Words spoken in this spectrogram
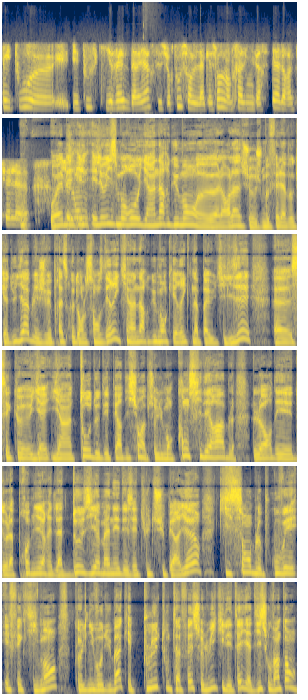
et tout euh, et, et tout ce qui reste derrière, c'est surtout sur la question de l'entrée à l'université à l'heure actuelle. euh, Ouais, mais Selon- Hé- Héloïse Moreau, il y a un argument. euh, alors là, je, je me fais l'avocat du diable et je vais presque dans le sens d'Éric. Il y a un argument qu'Éric n'a pas utilisé, euh, c'est qu'il y a, il y a un taux de déperdition absolument considérable lors des, de la première et de la deuxième année des études supérieures, qui semble prouver effectivement que le niveau du bac est plus tout à fait celui qu'il était il y a 10 ou 20 ans.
